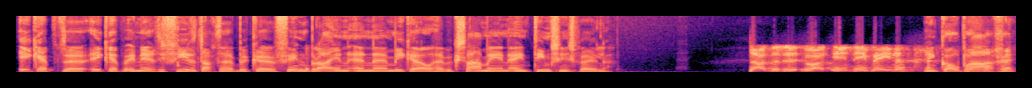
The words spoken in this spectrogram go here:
Ik heb, de, ik heb in 1984 heb ik eh, Finn, Brian en eh Michael heb ik samen in één team zien spelen. Nou, dat is, waar- in, in Wenen. In Kopenhagen,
